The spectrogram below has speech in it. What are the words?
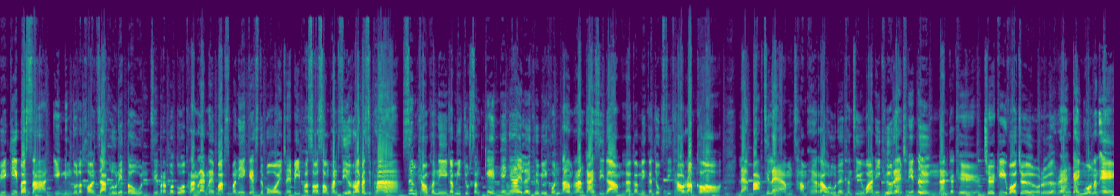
วิกกี้บัสซาร์ดอีกหนึ่งตัวละครจากลูนี่ตูนที่ปรากฏตัวครั้งแรกใน Bugs Bunny Gets the Boy ในปีพศ 2485 ซึ่งเขาคนนี้ก็มีจุดสังเกตง่ายๆ เลยคือมีขนตามร่างกายสีดำแล้วก็มีกระจุกสีขาวรอบคอ และปากที่แหลมทำให้เรารู้ได้ทันทีว่านี่คือแร้งชนิดหนึ่ง นั่นก็คือ Turkey Vulture หรือแร้งไก่งวงนั่นเอง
